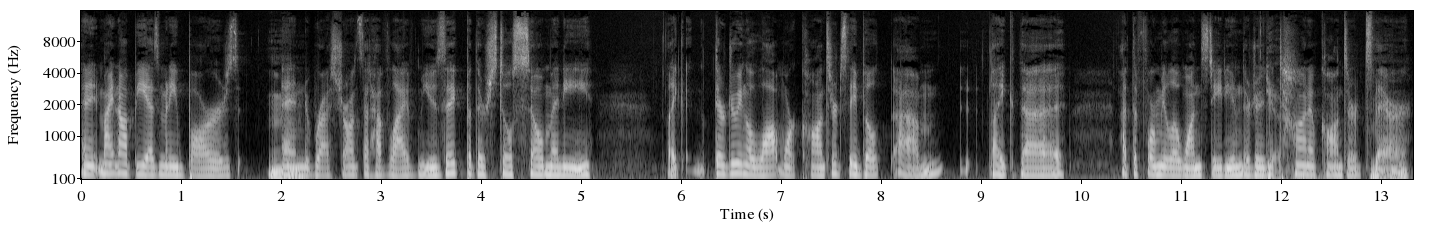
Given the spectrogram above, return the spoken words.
and it might not be as many bars mm-hmm. and restaurants that have live music, but there's still so many like they're doing a lot more concerts. They built um like the at the Formula One stadium, they're doing yes. a ton of concerts mm-hmm. there.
